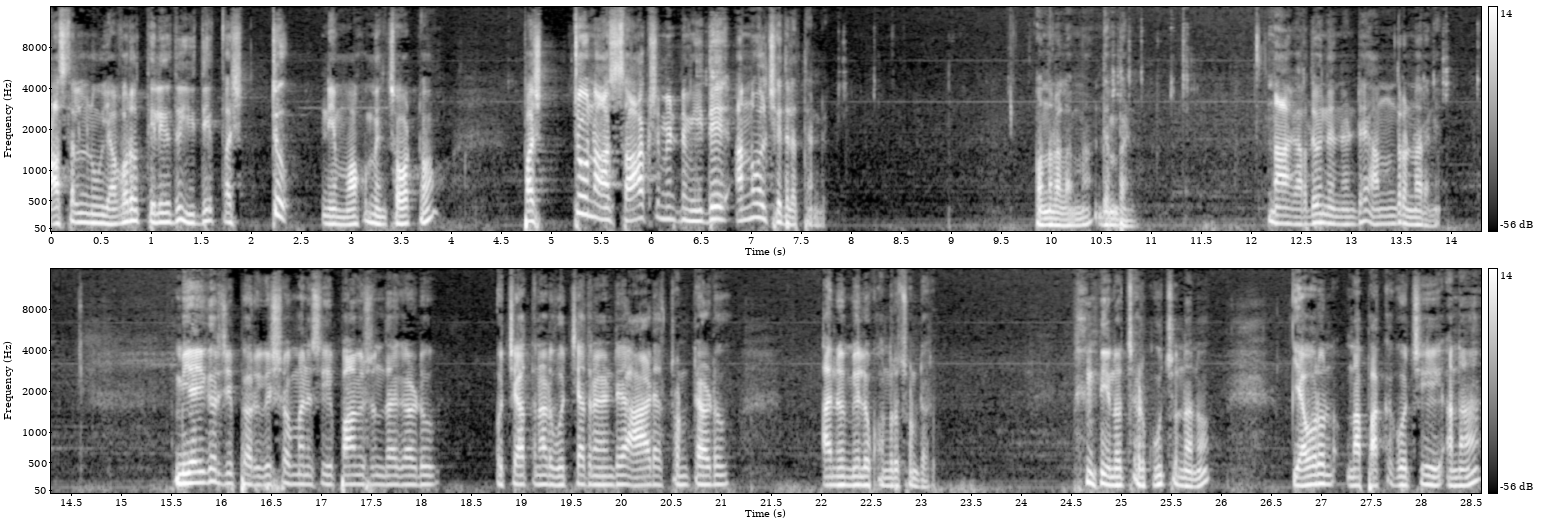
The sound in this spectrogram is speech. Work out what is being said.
అసలు నువ్వు ఎవరో తెలియదు. ఇదే ఫస్ట్ నీ మొఖం మేము చూడటం. ఫస్ట్ నా సాక్ష్యం ఏంటంటే ఇదే అన్న వాళ్ళు చేతులెత్తండి. వందనాలమ్మ దింపండి. నాకు అర్థమైంది ఏంటంటే అందరూ ఉన్నారని. మీ అయ్యగారు చెప్పారు విశ్వ మనిషి పామిషన్ దాగాడు వచ్చేస్తున్నాడు వచ్చేస్తున్నాడు అంటే ఆడేస్తుంటాడు అని మీలో కొందరు వచ్చుంటారు. నేను వచ్చాడు కూర్చున్నాను. ఎవరు నా పక్కకు వచ్చి అన్న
